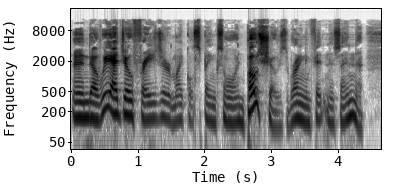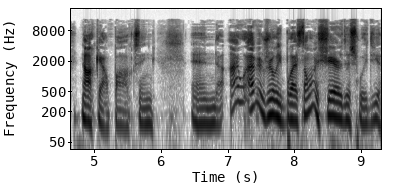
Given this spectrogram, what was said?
and uh, we had Joe Frazier, Michael Spinks on both shows, the running and fitness and the knockout boxing. And uh, I, I was really blessed. I want to share this with you.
